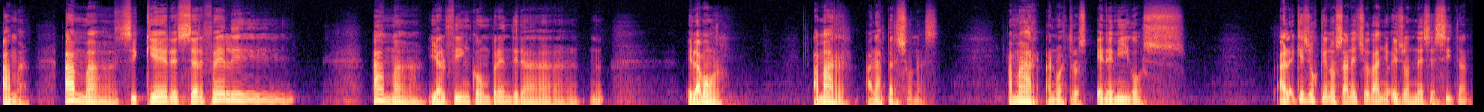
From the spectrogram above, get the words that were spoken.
Ama. Ama si quieres ser feliz. Ama y al fin comprenderá. El amor. Amar a las personas. Amar a nuestros enemigos. Aquellos que nos han hecho daño, ellos necesitan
